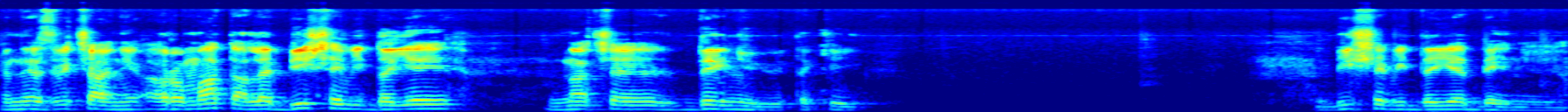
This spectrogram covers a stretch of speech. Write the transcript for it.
Незвичайний аромат, але більше віддає, наче динею такий. Більше віддає динею.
